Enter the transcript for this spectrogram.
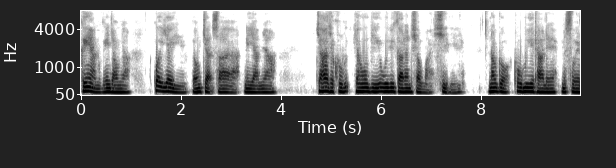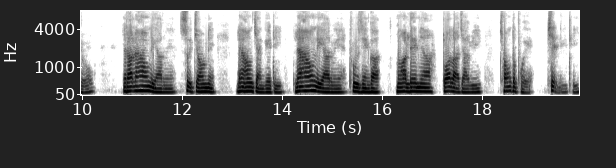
ကင်းရမကင်းချောင်းများအကွက်ရိုက်ယူရောင်းချစားရာနေရာများကြားယခုရန်ကုန်ပြည်ဝေးပြီးကားလမ်းတစ်လျှောက်မှာရှိသည်နောက်တော့ထိုမီထားလဲမစွဲတော့ရထားလမ်းဟောင်းနေရာတွင်စွတ်ကြောင်းနှင့် လမ်းဟောင်းကြံခဲ့သည်လမ်းဟောင်းနေရာတွင်ထိုစဉ်ကနွားလဲများတွာလာကြပြီးချောင်းတပွဲဖြစ်နေသည်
